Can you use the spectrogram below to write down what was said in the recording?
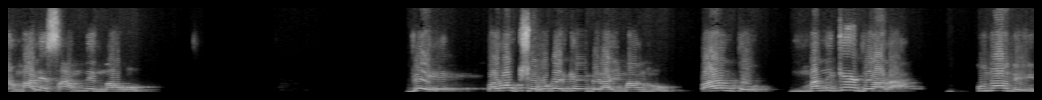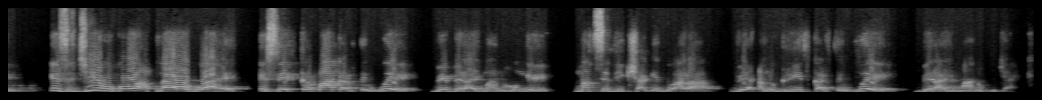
हमारे सामने न हो वे परोक्ष होकर के विराजमान हो। परंतु मन के द्वारा उन्होंने इस जीव को अपनाया हुआ है इसे कृपा करते हुए वे विराजमान होंगे। मत्स्य दीक्षा के द्वारा वे अनुग्रहित करते हुए विराजमान हो जाएँगे।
